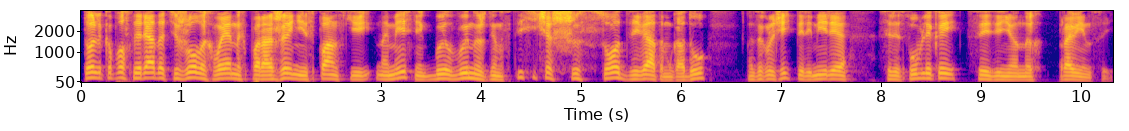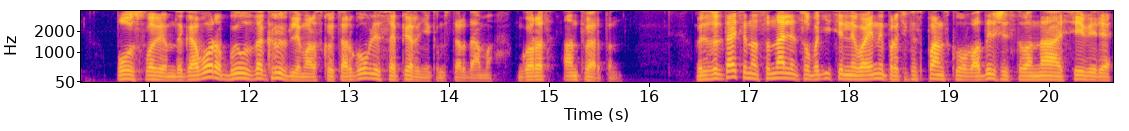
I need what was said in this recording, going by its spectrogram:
Только после ряда тяжелых военных поражений испанский наместник был вынужден в 1609 году заключить перемирие с Республикой Соединенных Провинций. По условиям договора был закрыт для морской торговли соперник Амстердама, город Антверпен. В результате национально-освободительной войны против испанского владычества на севере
